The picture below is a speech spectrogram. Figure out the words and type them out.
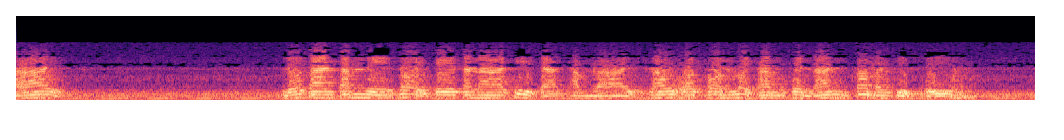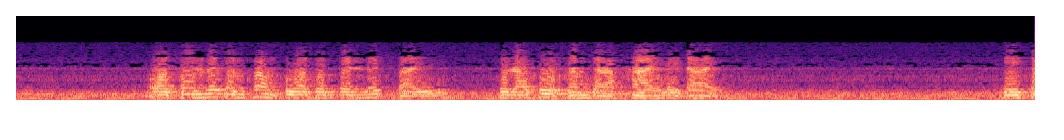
ร้าย หรือการตำหนิด้วยเจตนาที่จะทำลาย เราอดทนไม่ทำเช่นนั้นก็มันผิดศีลอดทนไว้จนคล่องตัวจนเป็นนิสัยจนเราพูดคำหยาบคายไม่ได้จิตใจ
